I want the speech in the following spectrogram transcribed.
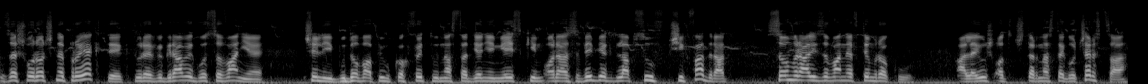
zeszłoroczne projekty, które wygrały głosowanie, czyli budowa piłkochwytu na stadionie miejskim oraz wybieg dla psów Psi Kwadrat, są realizowane w tym roku, ale już od 14 czerwca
